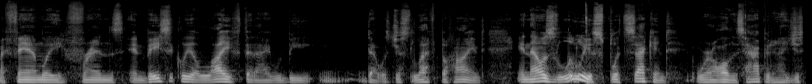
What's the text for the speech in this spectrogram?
my family, friends, and basically a life that I would be that was just left behind. And that was literally a split second where all this happened. And I just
